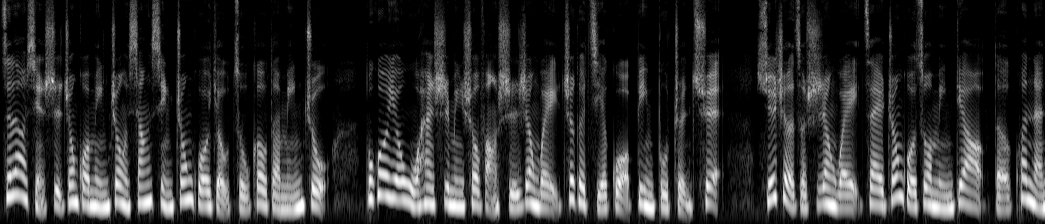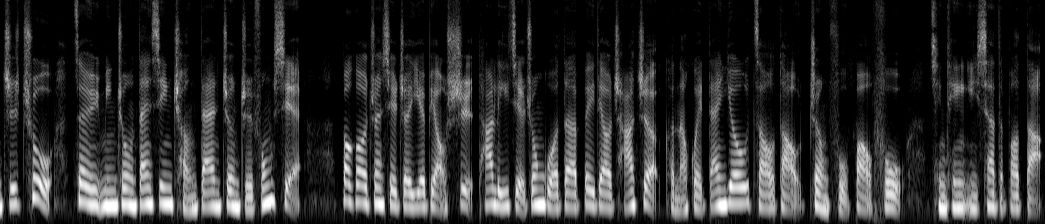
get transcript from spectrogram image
资料显示，中国民众相信中国有足够的民主。不过，有武汉市民受访时认为这个结果并不准确。学者则是认为，在中国做民调的困难之处在于民众担心承担政治风险。报告撰写者也表示，他理解中国的被调查者可能会担忧遭到政府报复。请听以下的报道。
